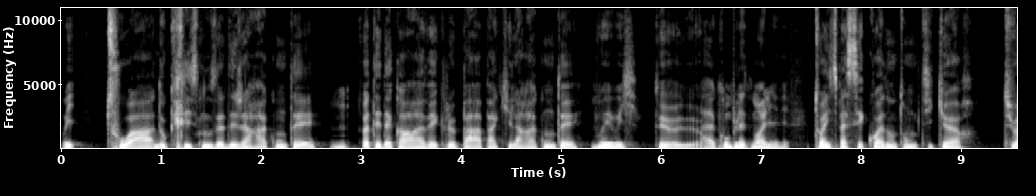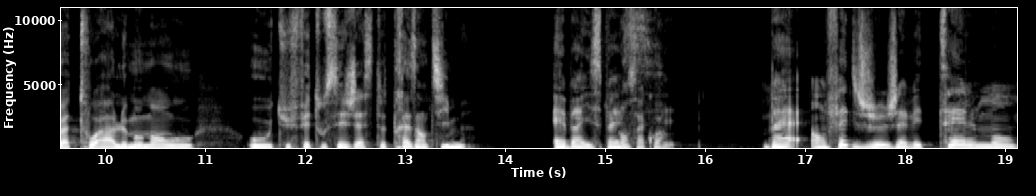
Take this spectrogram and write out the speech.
Oui. Toi, donc Chris nous a déjà raconté. Mm. Toi, tu es d'accord avec le pas à pas qu'il a raconté? Oui, oui, euh, Ah, complètement aligné. Toi, il se passait quoi dans ton petit cœur? Tu vois, toi, le moment où, où tu fais tous ces gestes très intimes, Eh ben, il se passe. penses à quoi? Bah, en fait, j'avais tellement.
